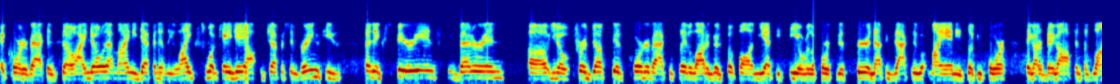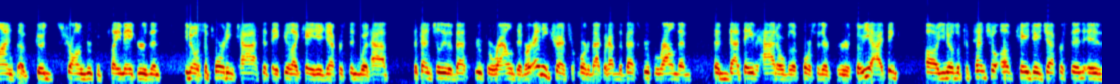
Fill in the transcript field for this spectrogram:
a quarterback. And so I know that Miami definitely likes what KJ Jefferson brings. He's an experienced veteran uh, you know, productive quarterback who played a lot of good football in the SEC over the course of his career, and that's exactly what Miami's looking for. They got a big offensive line, a good, strong group of playmakers, and you know, a supporting cast that they feel like KJ Jefferson would have potentially the best group around him, or any transfer quarterback would have the best group around them that, that they've had over the course of their career. So yeah, I think uh, you know, the potential of KJ Jefferson is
